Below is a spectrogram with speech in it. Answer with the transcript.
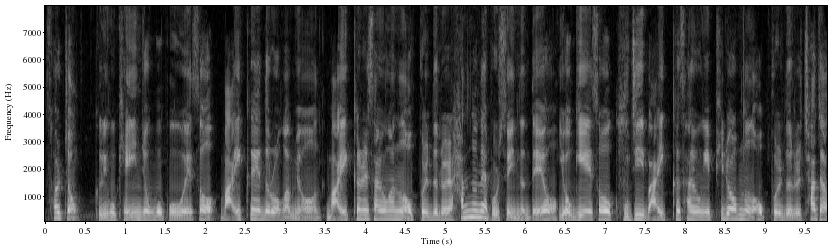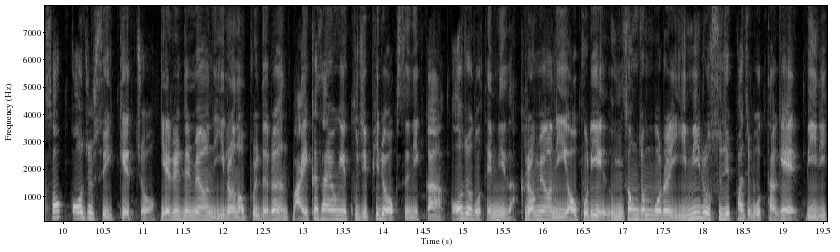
설정, 그리고 개인정보 보호에서 마이크에 들어가면 마이크를 사용하는 어플들을 한눈에 볼 수 있는데요. 여기에서 굳이 마이크 사용이 필요 없는 어플들을 찾아서 꺼줄 수 있겠죠. 예를 들면 이런 어플들은 마이크 사용이 굳이 필요 없으니까 꺼줘도 됩니다. 그러면 이 어플이 음성 정보를 임의로 수집하지 못하게 미리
